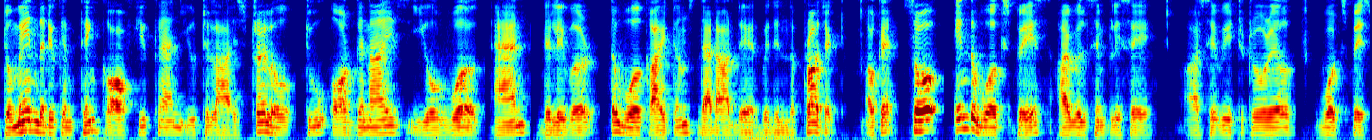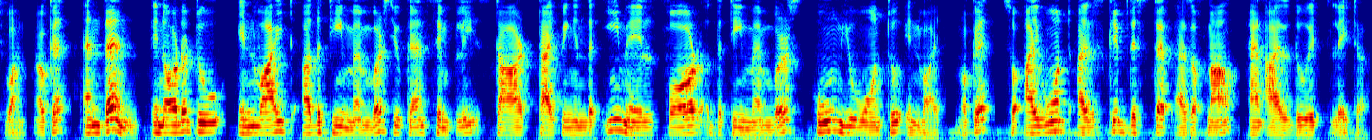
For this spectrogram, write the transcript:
domain that you can think of, you can utilize Trello to organize your work and deliver the work items that are there within the project. Okay. So in the workspace, I will simply say RCV tutorial workspace one. Okay. And then in order to invite other team members, you can simply start typing in the email for the team members whom you want to invite. Okay. So I want, I'll skip this step as of now and I'll do it later.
